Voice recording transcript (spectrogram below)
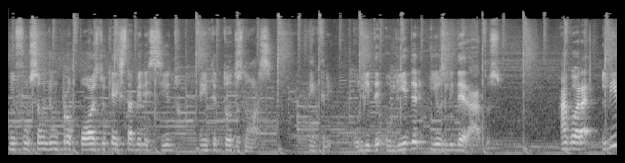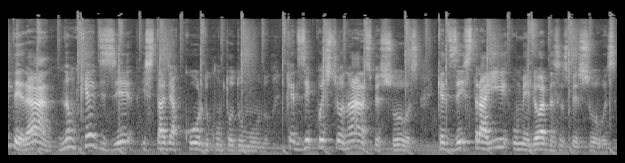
em função de um propósito que é estabelecido entre todos nós, entre o líder, o líder e os liderados. Agora, liderar não quer dizer estar de acordo com todo mundo, quer dizer questionar as pessoas, quer dizer extrair o melhor dessas pessoas.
